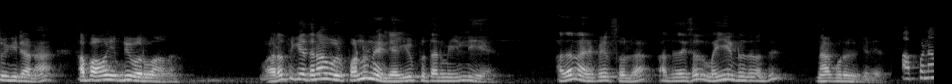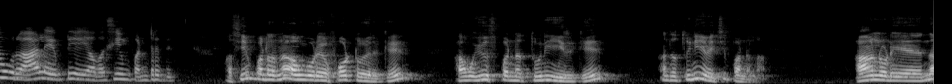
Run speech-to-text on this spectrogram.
தூங்கிட்டானா அப்போ அவன் எப்படி வருவான் அவன் வரதுக்கு எதனா ஒரு பண்ணணும் இல்லையா? ஈர்ப்பு தன்மை இல்லையே. அதான் நிறைய பேர் சொல்வேன் அது மையன்றது வந்து நான் கொடுக்குறது கிடையாது. அப்போனா ஒரு ஆளை எப்படி ஐயா வசியம் பண்ணுறது வசியம் பண்ணுறதுனா அவங்களுடைய ஃபோட்டோ இருக்குது அவங்க யூஸ் பண்ண துணி இருக்குது அந்த துணியை வச்சு பண்ணலாம். ஆணுடைய இந்த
